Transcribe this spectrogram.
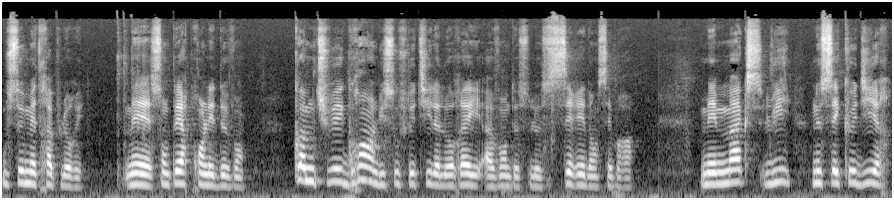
ou se mettre à pleurer. Mais son père prend les devants. Comme tu es grand, lui souffle-t-il à l'oreille avant de le serrer dans ses bras. Mais Max, lui, ne sait que dire,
